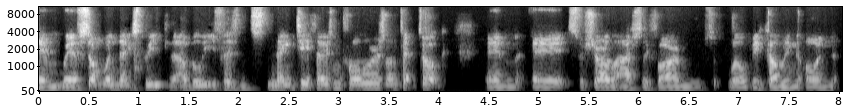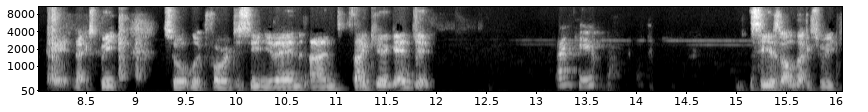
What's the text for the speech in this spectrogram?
um, we have someone next week that i believe has 90000 followers on tiktok. Um, uh, so charlotte ashley farms will be coming on uh, next week. So look forward to seeing you then. And thank you again jane Thank you. see you all next week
